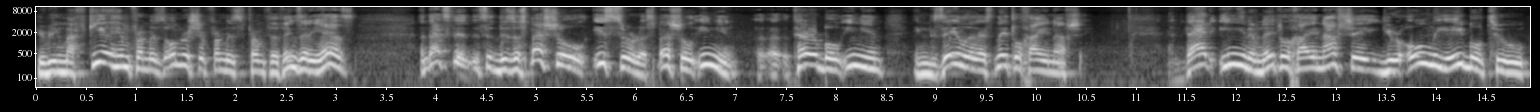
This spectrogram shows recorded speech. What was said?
you're being mafkia him from his ownership, from his from the things that he has. And that's the, a, there's a special isur, a special inyan, a, a terrible inyan in gzela that's netel chayi nafshe. And that inyan of chayi nafshe, you're only able to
